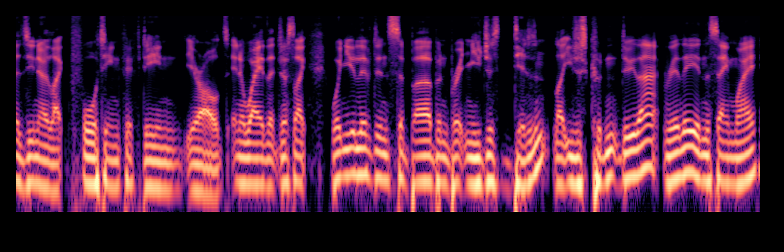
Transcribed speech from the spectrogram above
as you know like 14 15 year olds in a way that just like when you lived in suburban britain you just didn't like you just couldn't do that really in the same way.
